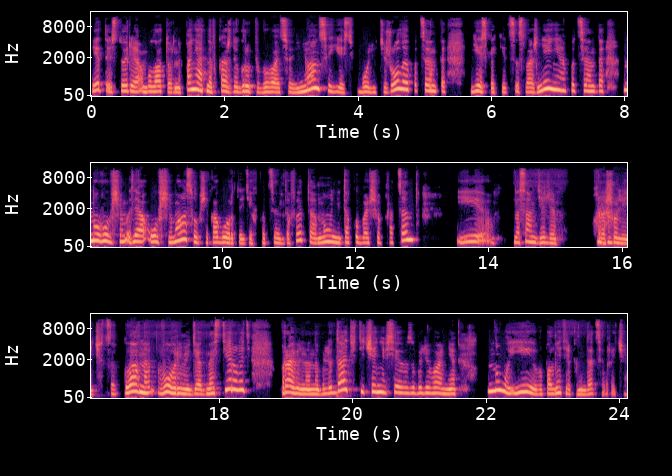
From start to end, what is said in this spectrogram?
И эта история амбулаторная. Понятно, в каждой группе бывают свои нюансы, есть более тяжелые пациенты, есть какие-то осложнения пациента, но, в общем, для общей массы, общей когорты этих пациентов это ну, не такой большой процент, и на самом деле хорошо лечится. Главное вовремя диагностировать, правильно наблюдать в течение всего заболевания, ну и выполнять рекомендации врача.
